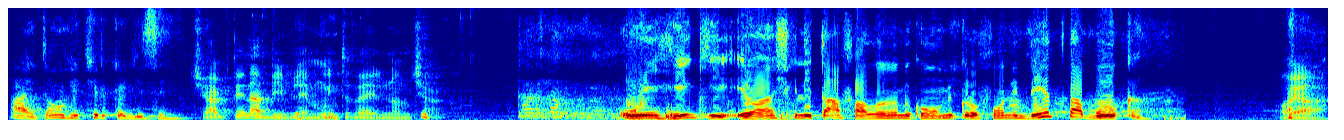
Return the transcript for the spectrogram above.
Ah, então eu retiro o que eu disse aí. Thiago tem na Bíblia, é muito velho o nome Thiago. O Henrique, eu acho que ele tá falando com o microfone dentro da boca. Olha,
